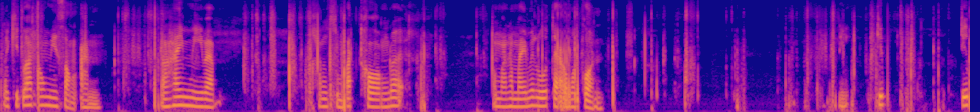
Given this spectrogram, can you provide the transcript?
เราคิดว่าต้องมีสองอัน แล้วให้มีแบบคลังสมบัติทองด้วย เอามาทำไมไม่รู้แต่เอามาก่อน นี่จิ๊บจิ๊บ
